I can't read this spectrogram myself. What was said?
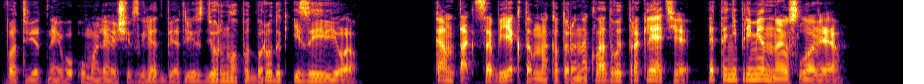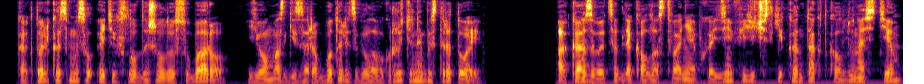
В ответ на его умоляющий взгляд Беатрис дернула подбородок и заявила. Контакт с объектом, на который накладывают проклятие, это непременное условие. Как только смысл этих слов дошел до Субару, его мозги заработали с головокружительной быстротой. Оказывается, для колдовства необходим физический контакт колдуна с тем,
